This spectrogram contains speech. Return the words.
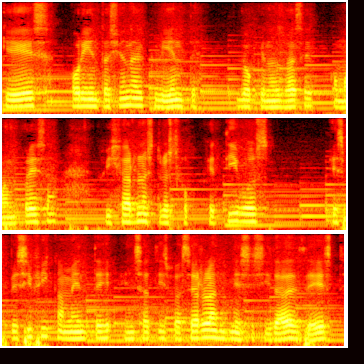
que es orientación al cliente, lo que nos hace como empresa fijar nuestros objetivos específicamente en satisfacer las necesidades de este.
